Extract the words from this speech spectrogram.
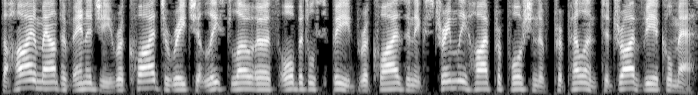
the high amount of energy required to reach at least low Earth orbital speed requires an extremely high proportion of propellant to drive vehicle mass.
